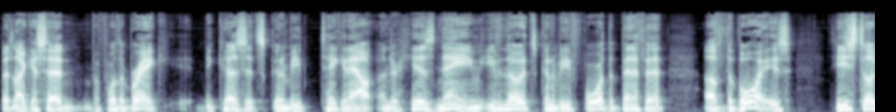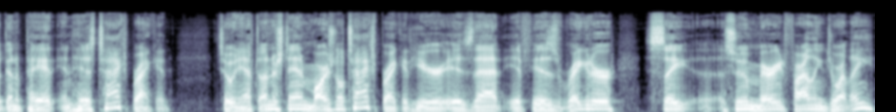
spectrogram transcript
But like I said before the break, because it's going to be taken out under his name, even though it's going to be for the benefit of the boys, he's still going to pay it in his tax bracket. So you have to understand marginal tax bracket here is that if his regular, say, assume married filing jointly,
